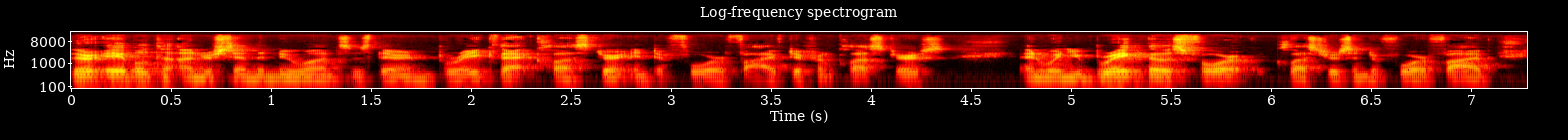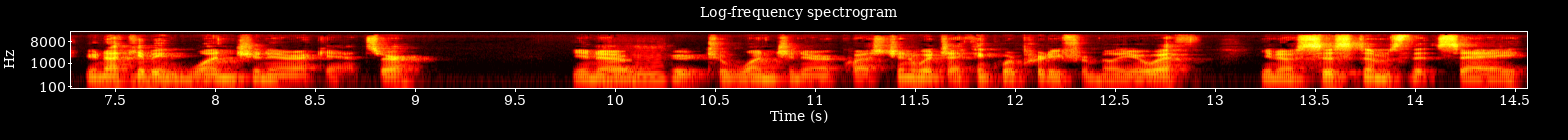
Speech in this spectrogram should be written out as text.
they're able to understand the nuances there and break that cluster into four or five different clusters. And when you break those four clusters into four or five, you're not giving one generic answer, you know, mm-hmm. to, to one generic question, which I think we're pretty familiar with. You know, systems that say,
